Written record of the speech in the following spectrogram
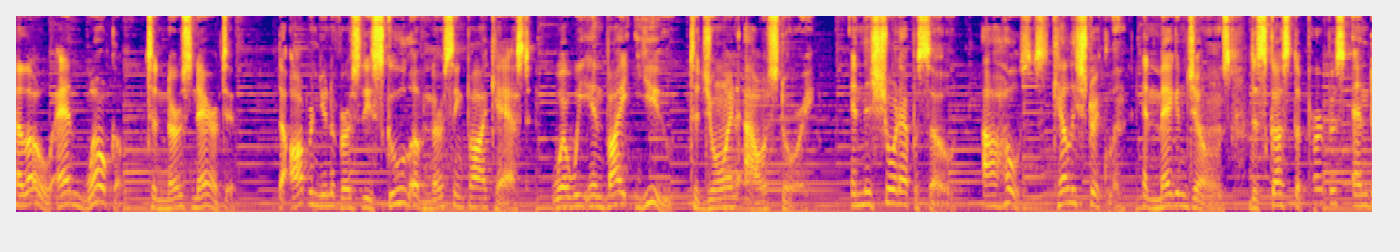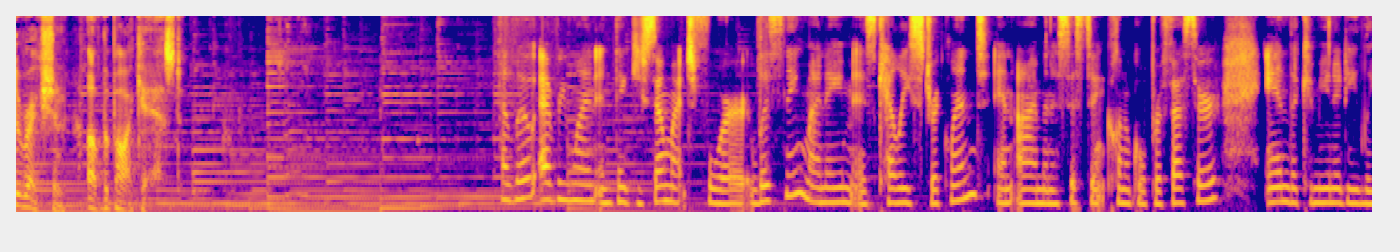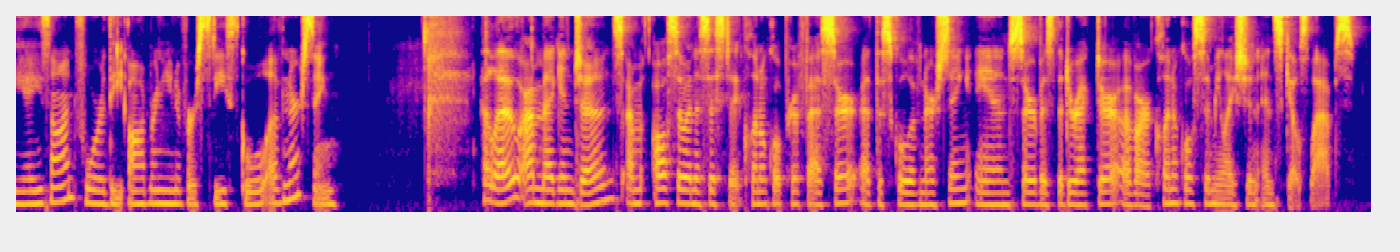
Hello, and welcome to Nurse Narrative, the Auburn University School of Nursing podcast, where we invite you to join our story. In this short episode, our hosts, Kelly Strickland and Megan Jones, discuss the purpose and direction of the podcast. Hello, everyone, and thank you so much for listening. My name is Kelly Strickland, and I'm an assistant clinical professor and the community liaison for the Auburn University School of Nursing. Hello, I'm Megan Jones. I'm also an assistant clinical professor at the School of Nursing and serve as the director of our clinical simulation and skills labs.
